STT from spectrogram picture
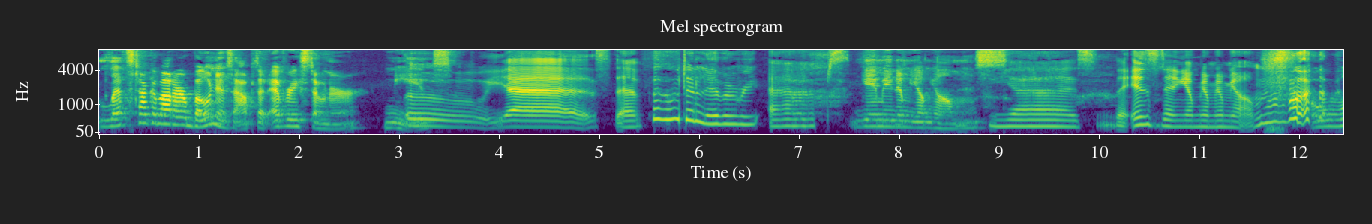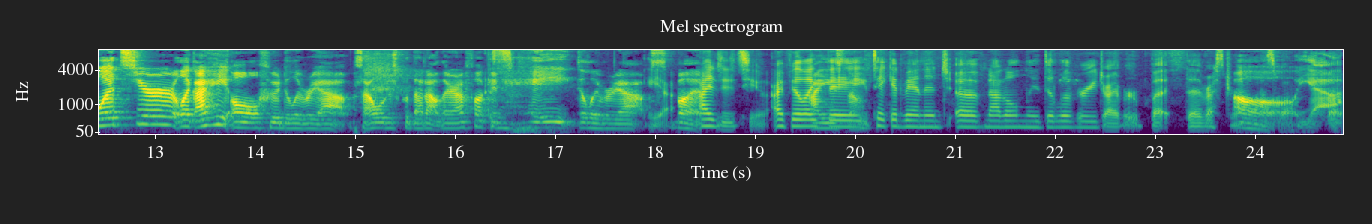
Let's talk about our bonus app that every stoner needs. oh yes the food delivery apps Give me them yum yums. yes the instant yum yum yum yum What's your like? I hate all food delivery apps. I will just put that out there. I fucking hate delivery apps. Yeah, but I do too. I feel like I they take advantage of not only delivery driver but the restaurant as oh well. yeah, but-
